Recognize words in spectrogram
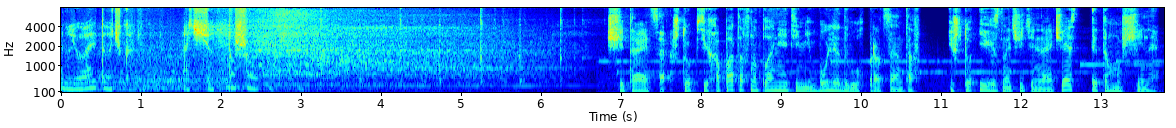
Нулевая точка. Отсчет пошел. Считается, что психопатов на планете не более 2%, и что их значительная часть – это мужчины –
